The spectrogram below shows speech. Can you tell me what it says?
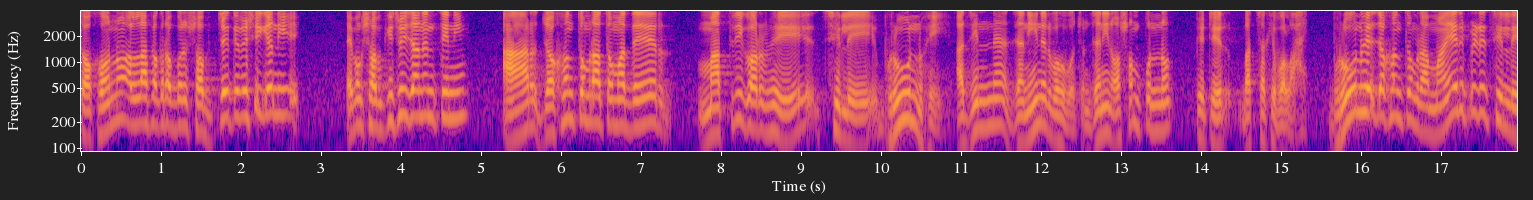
তখনও আল্লাহ পাক রব্বর সবচেয়ে বেশি জ্ঞানী এবং সব কিছুই জানেন তিনি। আর যখন তোমরা তোমাদের মাতৃগর্ভে ছিলে, ভ্রূণ হয়ে, আজিন্না জানিনের বহু বচন, জানিন অসম্পূর্ণ পেটের বাচ্চাকে বলা হয়। ভ্রূণ হয়ে যখন তোমরা মায়ের পেটে ছিলে,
